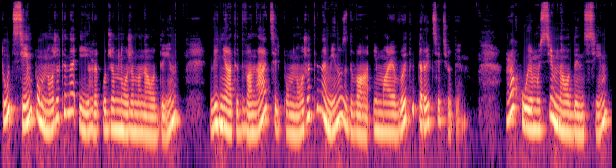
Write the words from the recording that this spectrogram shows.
Тут 7 помножити на y, отже множимо на 1. Відняти 12 помножити на мінус 2 і має вийти 31. Рахуємо 7 на 1 – 7.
